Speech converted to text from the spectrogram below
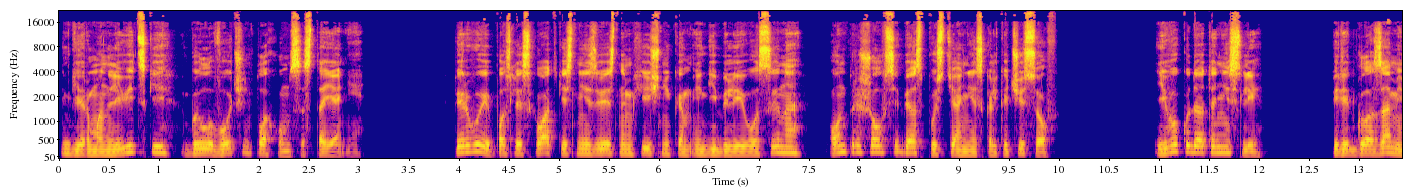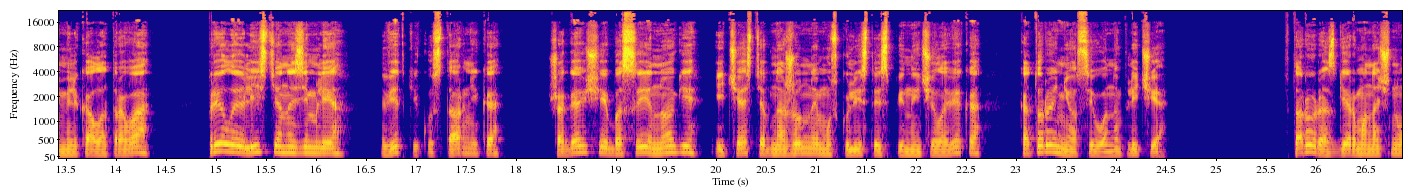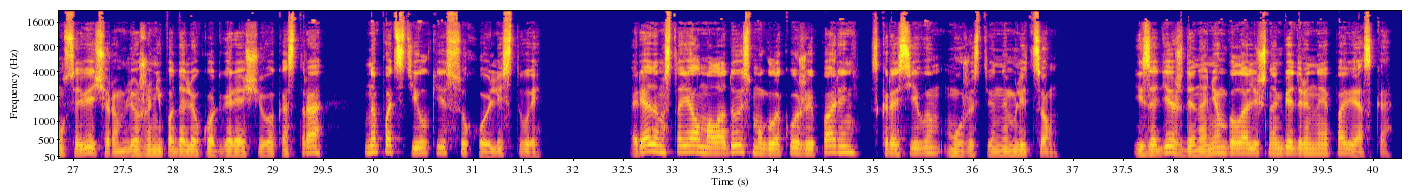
Герман Левицкий был в очень плохом состоянии. Впервые после схватки с неизвестным хищником и гибели его сына он пришел в себя спустя несколько часов. Его куда-то несли. Перед глазами мелькала трава, прелые листья на земле, ветки кустарника, шагающие босые ноги и часть обнаженной мускулистой спины человека, который нес его на плече. Второй раз Герман очнулся вечером, лежа неподалеку от горящего костра, на подстилке из сухой листвы. Рядом стоял молодой смуглокожий парень с красивым мужественным лицом. Из одежды на нем была лишь набедренная повязка.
